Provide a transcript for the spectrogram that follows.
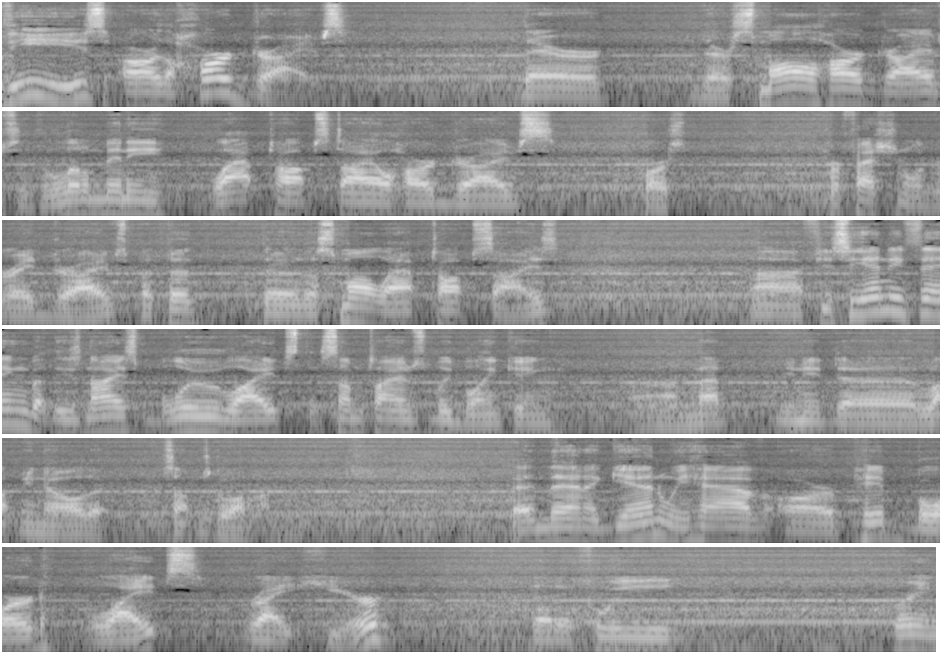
These are the hard drives. They're they're small hard drives, the little mini laptop style hard drives, of course, professional grade drives, but the the, the small laptop size. Uh, if you see anything but these nice blue lights that sometimes will be blinking, um, that you need to let me know that something's going on. And then again, we have our PIB board lights right here. That if we bring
